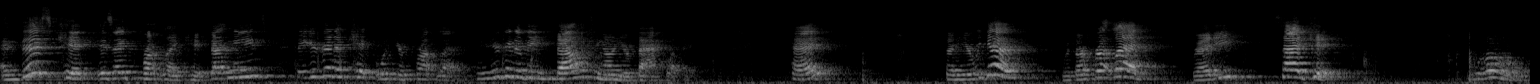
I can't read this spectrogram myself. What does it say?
And this kick is a front leg kick. That means that you're going to kick with your front leg. And you're going to be balancing on your back leg. Okay? So here we go with our front leg. Ready? Side kick. Whoa.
